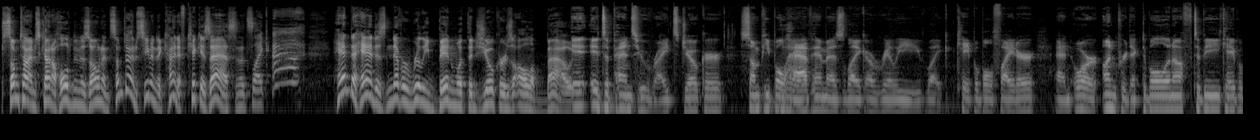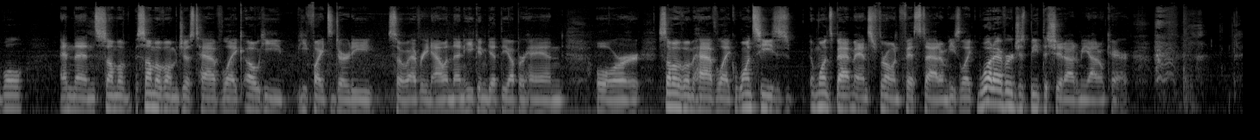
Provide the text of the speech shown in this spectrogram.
sometimes kind of holding his own and sometimes seeming to kind of kick his ass and it's like, "Ah, hand to hand has never really been what the Joker's all about." It, it depends who writes Joker. Some people have him as like a really like capable fighter and or unpredictable enough to be capable. And then some of some of them just have like, oh, he he fights dirty, so every now and then he can get the upper hand. Or some of them have like once he's once Batman's throwing fists at him, he's like, whatever, just beat the shit out of me, I don't care.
